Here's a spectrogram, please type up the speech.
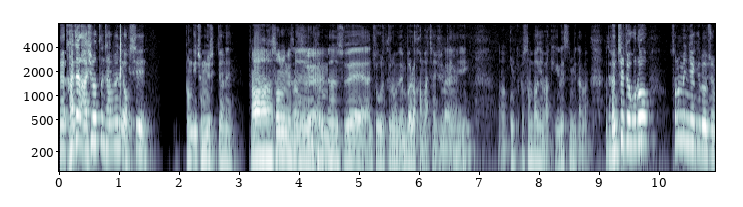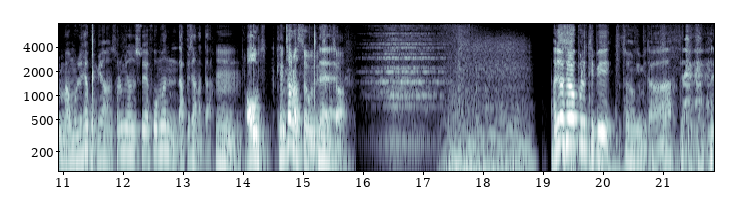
네, 가장 아쉬웠던 장면이 역시 경기 종료 직전에 아 손흥민 선수의 네, 손흥민 선수의 안쪽으로 들어온 왼발로 가마찬 슈팅이 네. 어, 골키퍼 선방에 막히긴 했습니다만 전체적으로 손흥민 얘기로 좀 마무리를 해보면 손흥민 선수의 폼은 나쁘지 않았다. 음, 어우 괜찮았어요 오늘 네. 진짜. 안녕하세요 폴리TV 서영욱입니다. 네.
